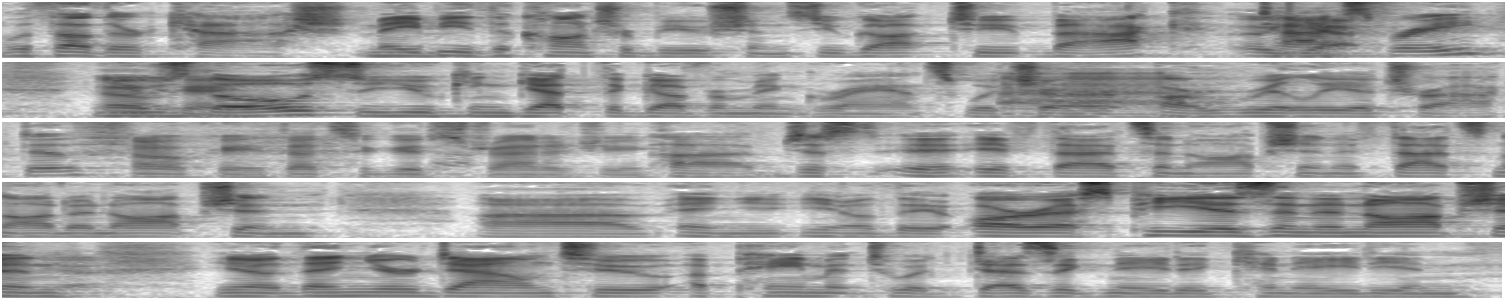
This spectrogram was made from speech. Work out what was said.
with other cash. Maybe the contributions you got to back yeah. tax free. Use Okay. those so you can get the government grants, which Ah. are, are really attractive. Okay, that's a good strategy. Uh, just if that's an option. If that's not an option, uh, and you, you know the RSP isn't an option, you know then you're down to a payment to a designated Canadian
